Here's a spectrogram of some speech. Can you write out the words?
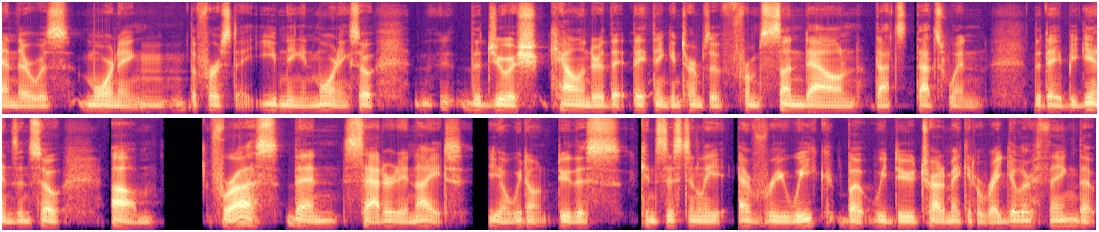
and there was morning Mhm. the first day, evening and morning. So the Jewish calendar, they, they think in terms of from sundown, that's that's when the day begins. And so um, for us, then Saturday night, you know, we don't do this consistently every week, but we do try to make it a regular thing that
